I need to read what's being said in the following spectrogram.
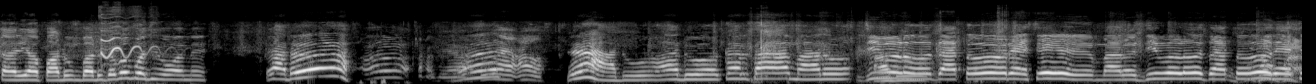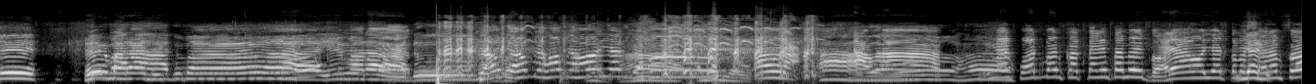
તારી આ પાડું પાડું જબો બધું અને એ આડો. એ આડો આડો કરતા મારો. જીવડો જાતો રહેશે મારો જીવડો જાતો રહેશે. હે મારા નિકુમા હે મારા આડુ બેહો બેહો બેહો બેહો યાર બેહો આવરા આવરા યાર ફોન બંધ કરતા ને તમે ધોળે આવો યાર તમે. શરમ છો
